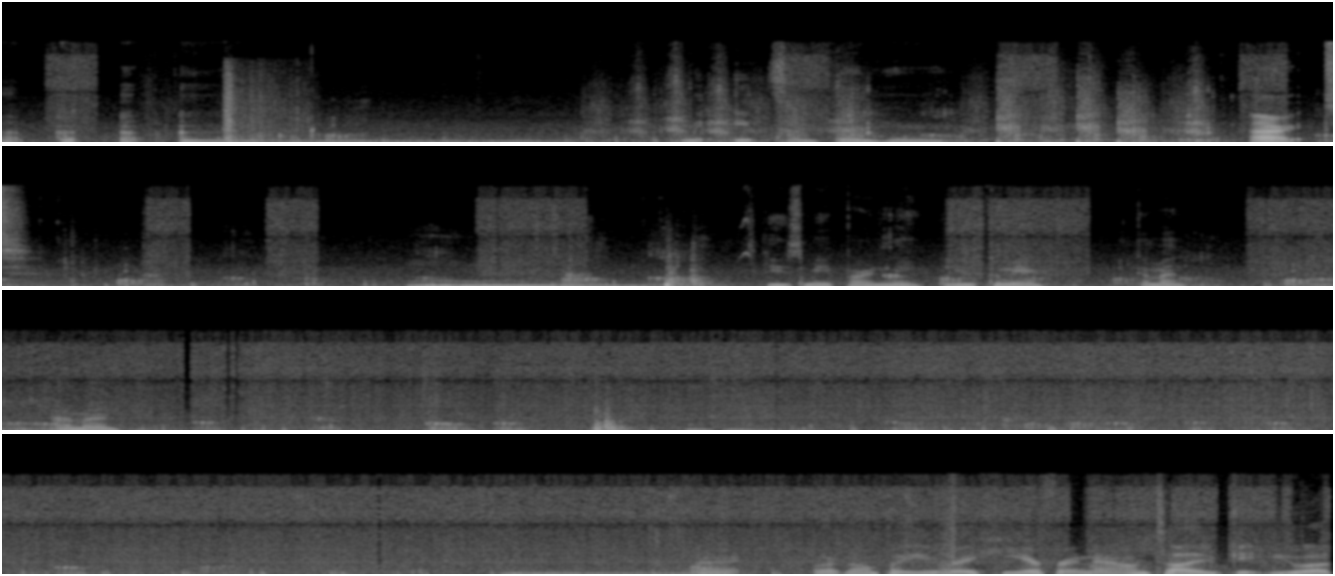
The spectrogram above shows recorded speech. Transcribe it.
Uh, uh, uh, uh. Let me eat Mm-hmm. something here. Alright. Excuse me, pardon me. You come here. Come on. Come on. Alright. We're gonna put you right here for now until I get you a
